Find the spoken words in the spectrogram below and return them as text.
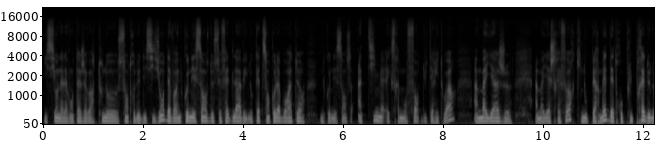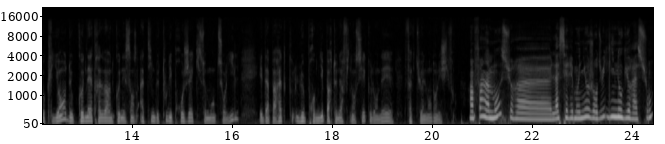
Ici, on a l'avantage d'avoir tous nos centres de décision, d'avoir une connaissance de ce fait-là avec nos 400 collaborateurs, une connaissance intime extrêmement forte du territoire, un maillage, un maillage très fort qui nous permet d'être au plus près de nos clients, de connaître, d'avoir une connaissance intime de tous les projets qui se montent sur l'île et d'apparaître le premier partenaire financier que l'on est factuellement dans les chiffres. Enfin, un mot sur euh, la cérémonie aujourd'hui, l'inauguration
